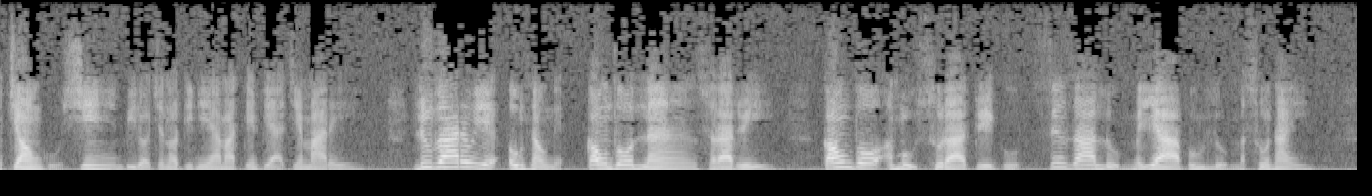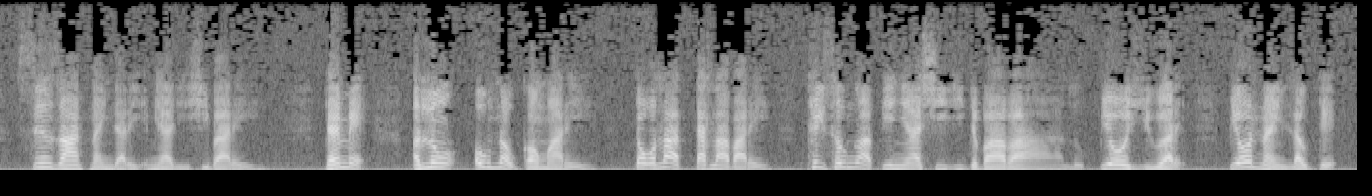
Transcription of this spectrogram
အကြောင်းကိုရှင်းပြီးတော့ကျွန်တော်ဒီနေရာမှာတင်ပြခြင်းပါတယ်လူသားတို့ရဲ့အုံနှောက်နဲ့ကောင်းသောလမ်းဆိုတာတွေကောင်းသောအမှုဆိုတာတွေကိုစဉ်းစားလို့မရဘူးလို့မဆိုနိုင်စဉ်းစားနိုင်တာတွေအများကြီးရှိပါတယ်ဒါပေမဲ့ အလွန်အုံနှောက်ကောင်းပါတယ်တော်လှတတ်လှပါတယ်ထိတ်ဆုံးကပညာရှိကြီးတစ်ပါးပါလို့ပြောယူရတယ်ပြောနိုင်လောက်တဲ့ဘ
